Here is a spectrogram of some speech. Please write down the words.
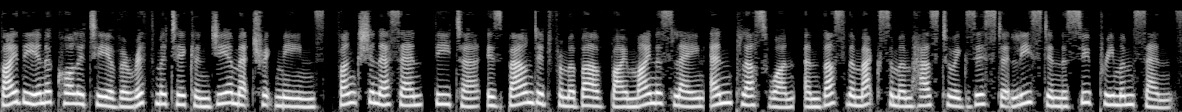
by the inequality of arithmetic and geometric means, function Sn theta is bounded from above by minus lane n plus 1, and thus the maximum has to exist at least in the supremum sense.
